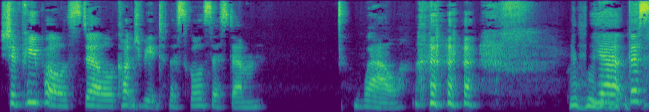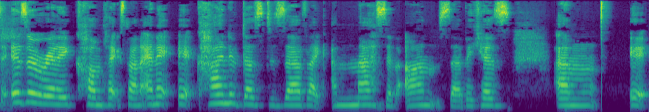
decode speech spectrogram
should people still contribute to the school system? Well, yeah, this is a really complex one, and it, it kind of does deserve like a massive answer because um, it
